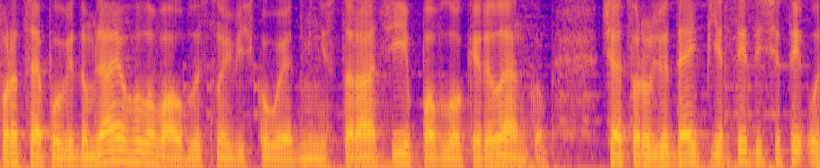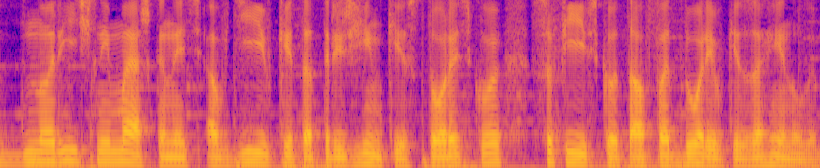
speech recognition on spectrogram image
Про це повідомляє голова обласної військової адміністрації Павло Кириленко. Четверо людей, 51-річний мешканець Авдіївки та три жінки з Торецької, Софіївської та Федорівки загинули.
